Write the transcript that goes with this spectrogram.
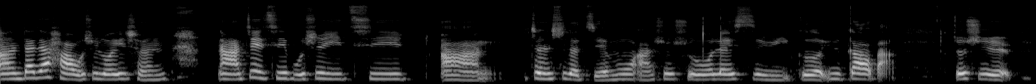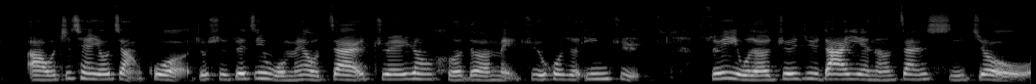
嗯，大家好，我是罗一晨。那这期不是一期啊正式的节目而，是说类似于一个预告吧。就是啊，我之前有讲过，就是最近我没有在追任何的美剧或者英剧，所以我的追剧大业呢暂时就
